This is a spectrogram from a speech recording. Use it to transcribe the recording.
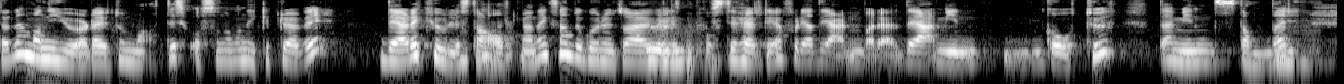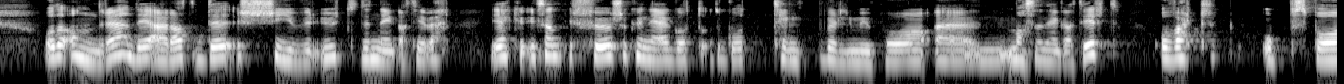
til det. Man gjør det automatisk også når man ikke prøver. Det er det kuleste av alt med det. Du går rundt og er veldig positiv hele tida fordi at hjernen bare Det er min go to. Det er min standard. Og det andre det er at det skyver ut det negative. Jeg? Før så kunne jeg gått, gått tenkt veldig mye på eh, masse negativt og vært obs på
